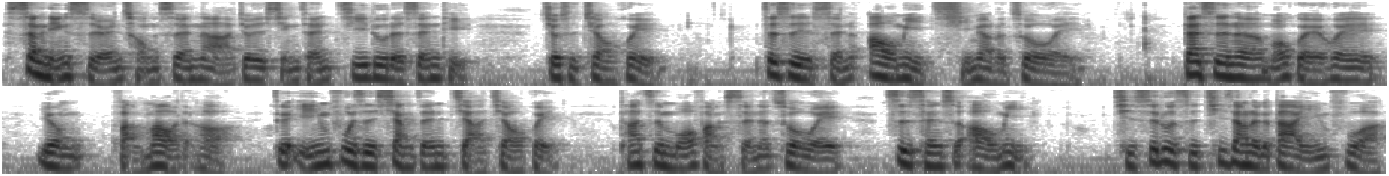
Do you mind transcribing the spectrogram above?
圣灵使人重生啊，就是形成基督的身体，就是教会。这是神奥秘奇妙的作为。但是呢，魔鬼会用仿冒的哈，这个淫妇是象征假教会，他是模仿神的作为，自称是奥秘。启示录十七章那个大淫妇啊，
